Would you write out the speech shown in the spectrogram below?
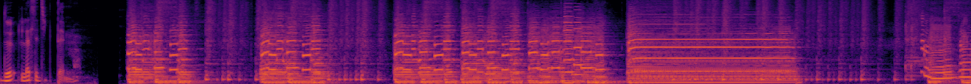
de l'athlétique thème. Mm-hmm.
